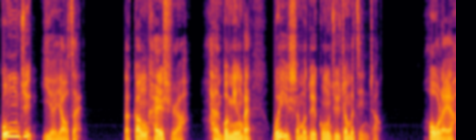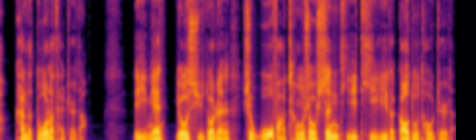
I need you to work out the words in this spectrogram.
工具也要在。那刚开始啊。很不明白为什么对工具这么紧张，后来呀看的多了才知道，里面有许多人是无法承受身体体力的高度透支的，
